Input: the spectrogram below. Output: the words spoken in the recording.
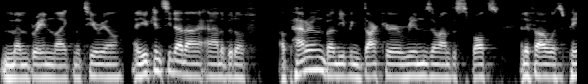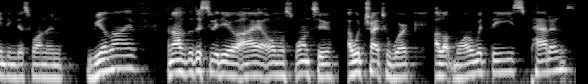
membrane-like material. And you can see that I add a bit of a pattern by leaving darker rims around the spots. And if I was painting this one in real life, and after this video, I almost want to, I would try to work a lot more with these patterns,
